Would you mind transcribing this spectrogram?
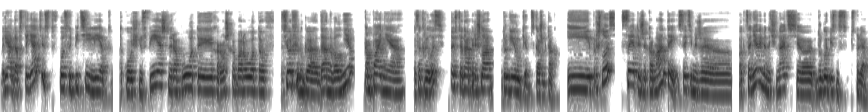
ряда обстоятельств после пяти лет такой очень успешной работы, хороших оборотов, серфинга да, на волне, компания закрылась, то есть она перешла в другие руки, скажем так. И пришлось с этой же командой, с этими же э, акционерами начинать э, другой бизнес с нуля.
